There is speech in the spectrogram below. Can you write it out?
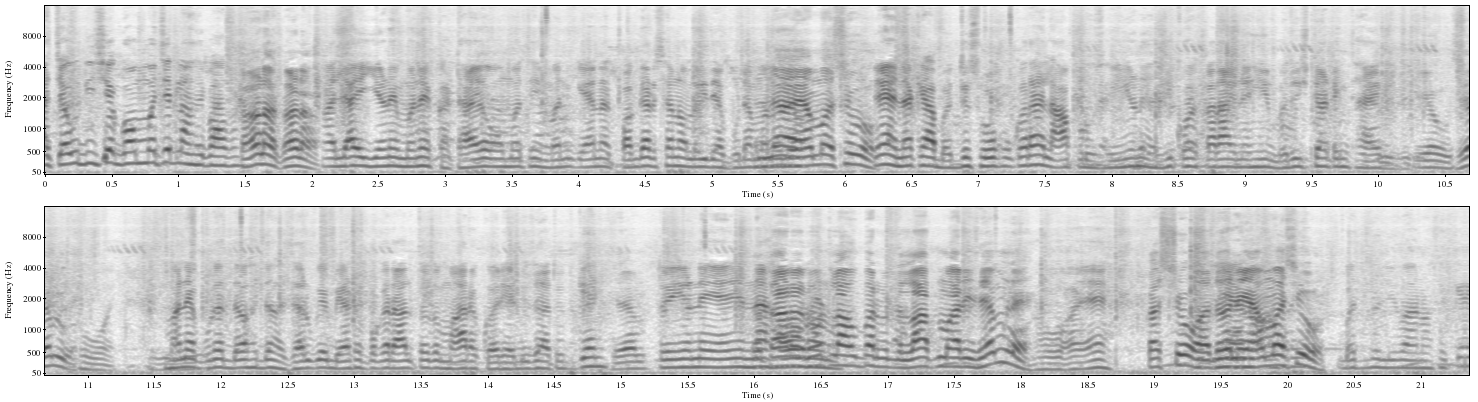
આ ચૌદીસે ગામમાં કેટલા છે પાછો? ઘણા ઘણા. આ લાઈ એને મને કઢાયો આમાંથી. મને કે એને પગાર છે લઈ દે બુડા મને એમાં શું? એ એને કે આ બધું શોખું કરાયેલા આપણું છે. એને હજી કોઈ કરાય નહીં બધું સ્ટાર્ટિંગ થાય છે. એવું છે એમ હોય. મને પૂરા દસ દસ હજાર રૂપિયા બેઠો પગાર હાલતો તો મારે ઘરે દુધા તું કે તો એને એને તારા રોટલા ઉપર લાત મારી છે એમ ને? હોય કશું વાંધો નહીં આમાં શું? બદલો લેવાનો છે કે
